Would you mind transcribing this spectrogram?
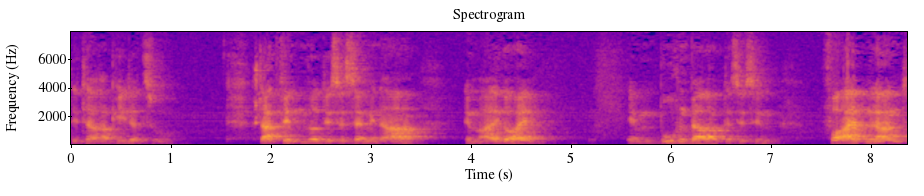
die Therapie dazu. Stattfinden wird dieses Seminar im Allgäu, im Buchenberg, das ist im Voralpenland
